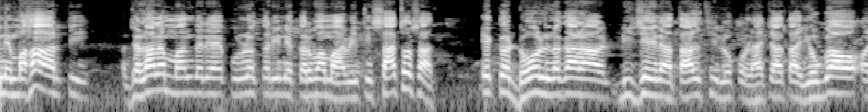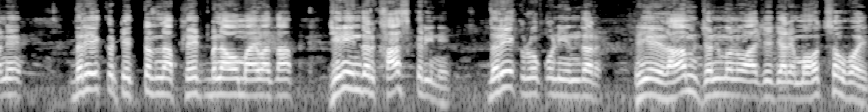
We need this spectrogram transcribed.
અને મહાઆરતી જલારામ માંદરિયાએ પૂર્ણ કરીને કરવામાં આવી હતી. સાથોસાથ એક ઢોલ નગારા, ડીજેના તાલથી લોકો નાચ્યા હતા. યોગાઓ અને દરેક ટ્રેક્ટરના ફ્લેટ બનાવવામાં આવ્યા હતા. જેની અંદર ખાસ કરીને દરેક લોકોની અંદર રામ જન્મનો આજે જ્યારે મહોત્સવ હોય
